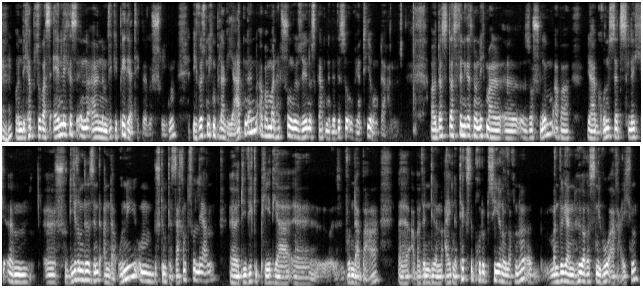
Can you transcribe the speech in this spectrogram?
Mhm. Und ich habe sowas ähnliches in einem Wikipedia-Artikel geschrieben. Ich würde es nicht ein Plagiat nennen, aber man hat schon gesehen, es gab eine gewisse Orientierung daran. Also das, das finde ich jetzt noch nicht mal äh, so schlimm, aber ja, grundsätzlich ähm, äh, Studierende sind an der Uni, um bestimmte Sachen zu lernen. Äh, die Wikipedia äh, wunderbar, äh, aber wenn die dann eigene Texte produzieren und auch, ne, man will ja ein höheres Niveau erreichen,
